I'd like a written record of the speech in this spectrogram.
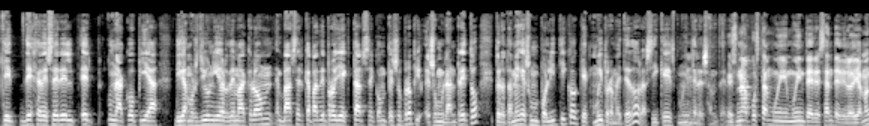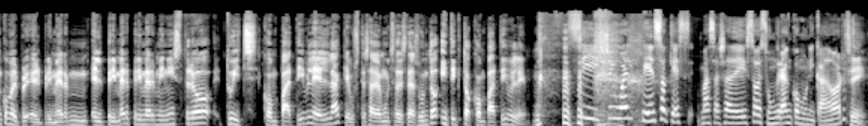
que deje de ser el, una copia, digamos, junior de Macron, va a ser capaz de proyectarse con peso propio. Es un gran reto, pero también es un político que muy prometedor, así que es muy interesante. Es una apuesta muy, muy interesante. Lo llaman como el, el primer, el primer primer ministro Twitch compatible, la que usted sabe mucho de este asunto, y TikTok compatible. Sí, yo igual pienso que es, más allá de eso, es un gran comunicador. Sí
